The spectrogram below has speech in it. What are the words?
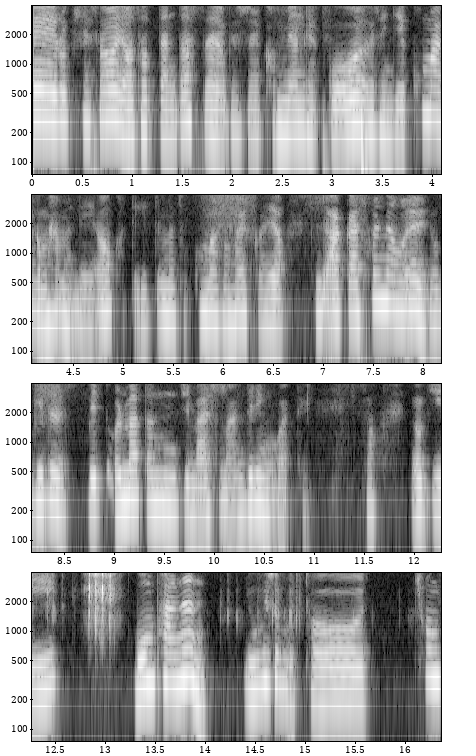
네, 이렇게 해서 여섯 단 떴어요. 그래서 겉면 됐고 여기서 이제 코막음 하면 돼요. 겉대기 뜨면서 코막음 할 거예요. 근데 아까 설명을 여기를 몇, 얼마 떴는지 말씀 안 드린 것 같아요. 그래서 여기 몸판은 여기서부터 총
